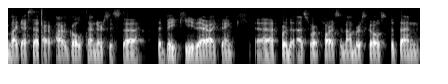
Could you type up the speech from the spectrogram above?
like I said, our, our goaltenders is the the big key there. I think uh, for the as far, as the numbers goes. But then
